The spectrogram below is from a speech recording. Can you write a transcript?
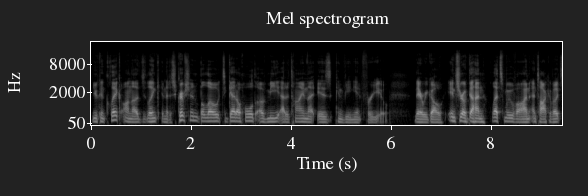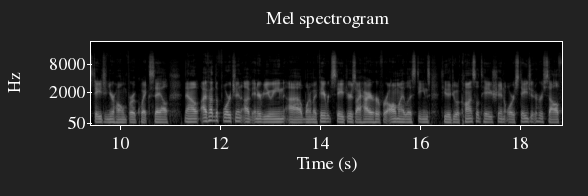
you can click on the link in the description below to get a hold of me at a time that is convenient for you. There we go. Intro done. Let's move on and talk about staging your home for a quick sale. Now, I've had the fortune of interviewing uh, one of my favorite stagers. I hire her for all my listings to either do a consultation or stage it herself.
